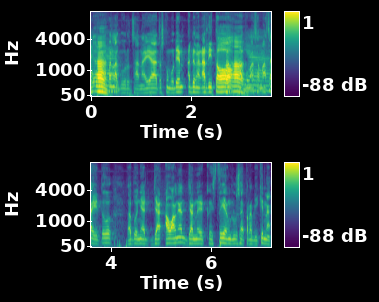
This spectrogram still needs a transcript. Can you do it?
iya. Itu kan lagu Ruth Sanaya terus kemudian dengan Ardito Ah, ah. lagu Iya. masa-masa itu lagunya Ja- awalnya January Christie yang dulu saya pernah bikin. Nah,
